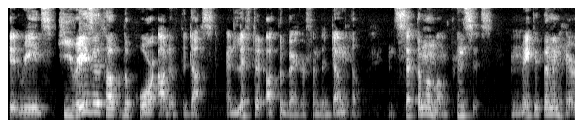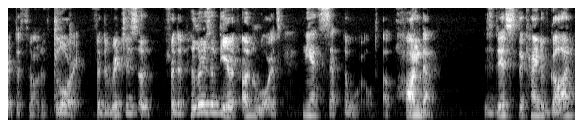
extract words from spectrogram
It reads, He raiseth up the poor out of the dust, and lifteth up the beggar from the dunghill, and set them among princes, and maketh them inherit the throne of glory. For the riches of for the pillars of the earth are the Lord's, and he hath set the world upon them. Is this the kind of God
